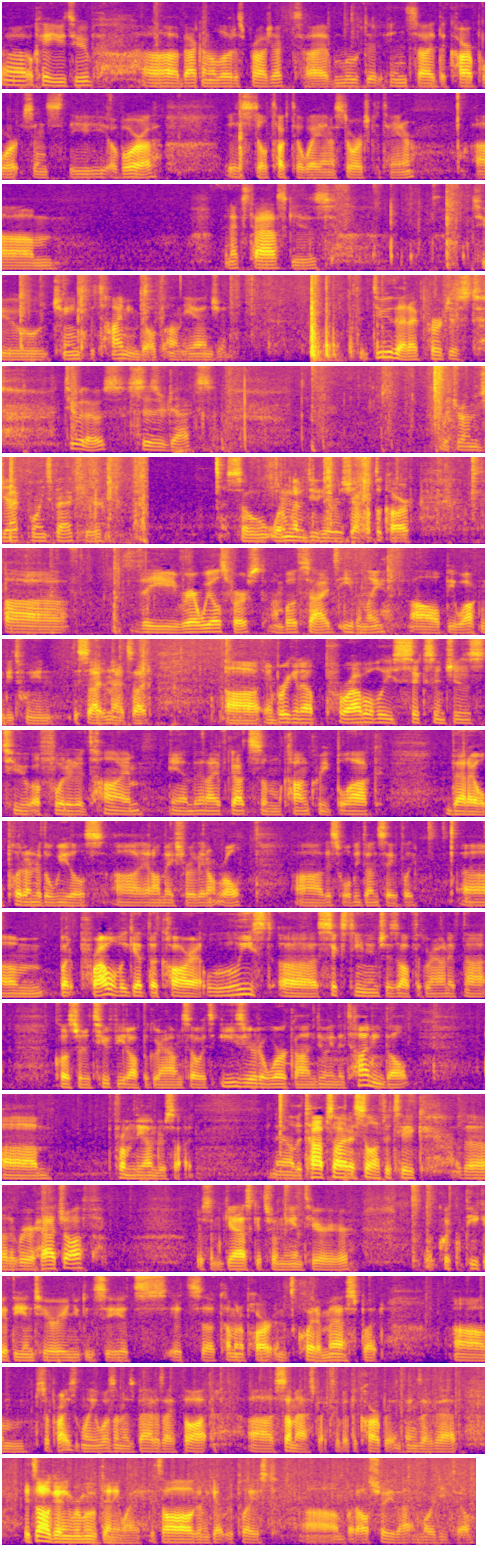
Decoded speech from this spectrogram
Uh, okay, YouTube, uh, back on the Lotus project. I've moved it inside the carport since the Evora is still tucked away in a storage container. Um, the next task is to change the timing belt on the engine. To do that, I purchased two of those scissor jacks, which are on the jack points back here. So what I'm going to do here is jack up the car. Uh, the rear wheels first on both sides evenly. I'll be walking between the side and that side. Uh, and bring it up probably six inches to a foot at a time. And then I've got some concrete block that I will put under the wheels uh, and I'll make sure they don't roll. Uh, this will be done safely. Um, but probably get the car at least uh, 16 inches off the ground, if not closer to two feet off the ground. So it's easier to work on doing the timing belt um, from the underside. Now the top side, I still have to take the, the rear hatch off. There's some gaskets from the interior. A quick peek at the interior and you can see it's it's uh, coming apart and it's quite a mess, but um, surprisingly it wasn't as bad as I thought. Uh, some aspects of it, the carpet and things like that. It's all getting removed anyway. It's all going to get replaced, um, but I'll show you that in more detail.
